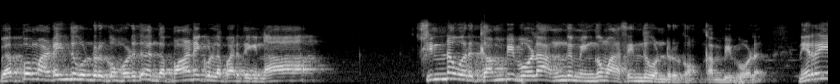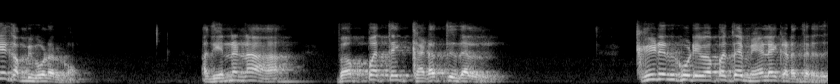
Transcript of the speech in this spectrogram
வெப்பம் அடைந்து கொண்டிருக்கும் பொழுது அந்த பானைக்குள்ள பார்த்தீங்கன்னா சின்ன ஒரு கம்பி போல அங்கும் இங்கும் அசைந்து கொண்டிருக்கும் கம்பி போல. நிறைய கம்பி போல இருக்கும். அது என்னன்னா வெப்பத்தை கடத்துதல். கீழே இருக்கக்கூடிய வெப்பத்தை மேலே கடத்துறது.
